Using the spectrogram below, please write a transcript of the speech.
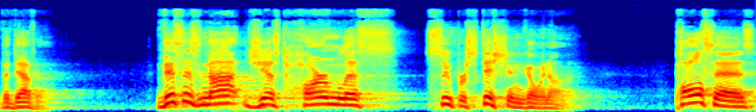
the devil. This is not just harmless superstition going on. Paul says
